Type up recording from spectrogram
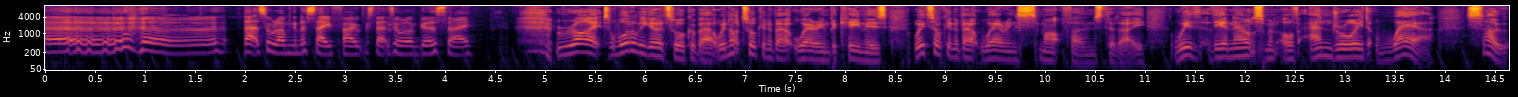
Uh, that's all I'm going to say, folks. That's all I'm going to say. Right, what are we going to talk about? We're not talking about wearing bikinis, we're talking about wearing smartphones today with the announcement of Android Wear. So,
